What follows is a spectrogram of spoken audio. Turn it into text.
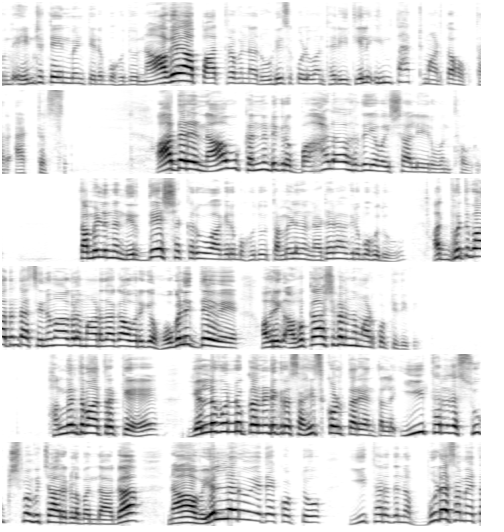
ಒಂದು ಎಂಟರ್ಟೈನ್ಮೆಂಟ್ ಇರಬಹುದು. ನಾವೇ ಆ ಪಾತ್ರವನ್ನು ರೂಢಿಸಿಕೊಳ್ಳುವಂಥ ರೀತಿಯಲ್ಲಿ ಇಂಪ್ಯಾಕ್ಟ್ ಮಾಡ್ತಾ ಹೋಗ್ತಾರೆ ಆ್ಯಕ್ಟರ್ಸು ಆದರೆ ನಾವು ಕನ್ನಡಿಗರು ಬಹಳ ಹೃದಯ ವೈಶಾಲ್ಯ ಇರುವಂಥವರು. ತಮಿಳಿನ ನಿರ್ದೇಶಕರು ಆಗಿರಬಹುದು, ತಮಿಳಿನ ನಟರಾಗಿರಬಹುದು, ಅದ್ಭುತವಾದಂಥ ಸಿನಿಮಾಗಳು ಮಾಡಿದಾಗ ಅವರಿಗೆ ಹೊಗಳಿದ್ದೇವೆ, ಅವರಿಗೆ ಅವಕಾಶಗಳನ್ನು ಮಾಡಿಕೊಟ್ಟಿದ್ದೀವಿ. ಹಂಗಂತ ಮಾತ್ರಕ್ಕೆ ಎಲ್ಲವನ್ನೂ ಕನ್ನಡಿಗರು ಸಹಿಸಿಕೊಳ್ತಾರೆ ಅಂತಲ್ಲ, ಈ ಥರದ ಸೂಕ್ಷ್ಮ ವಿಚಾರಗಳು ಬಂದಾಗ ನಾವು ಎಲ್ಲರೂ ಎದೆ ಕೊಟ್ಟು ಈ ಥರದನ್ನು ಬುಡ ಸಮೇತ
